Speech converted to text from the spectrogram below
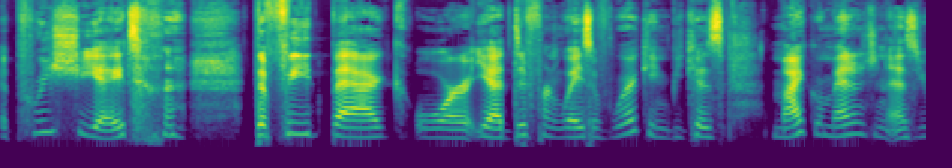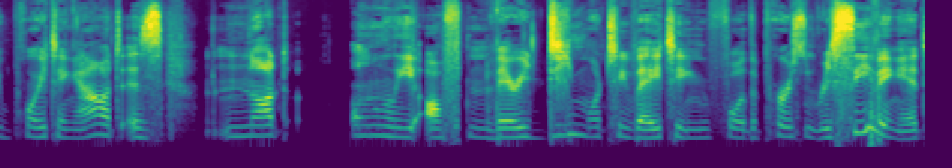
appreciate the feedback or yeah different ways of working because micromanaging as you're pointing out is not only often very demotivating for the person receiving it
